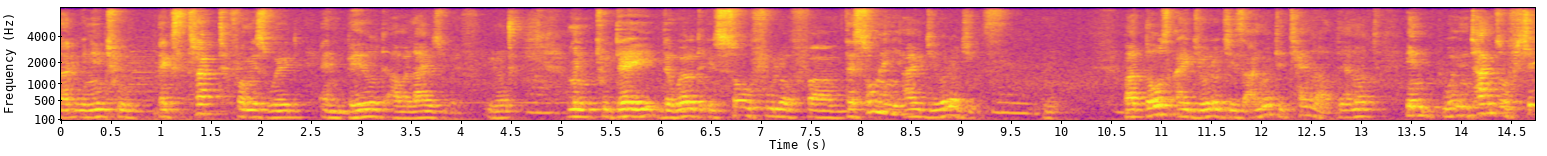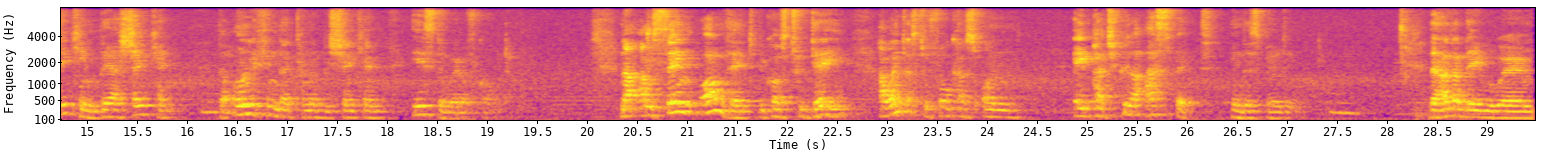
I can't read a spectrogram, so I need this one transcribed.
that we need to extract from His Word and build our lives with. You know, I mean, today the world is so full of um, there's so many ideologies, mm. Mm. but those ideologies are not eternal. They are not in in times of shaking. They are shaken. Mm. The only thing that cannot be shaken is the Word of God. Now, I'm saying all that because today I want us to focus on a particular aspect in this building. Mm. The other day we were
